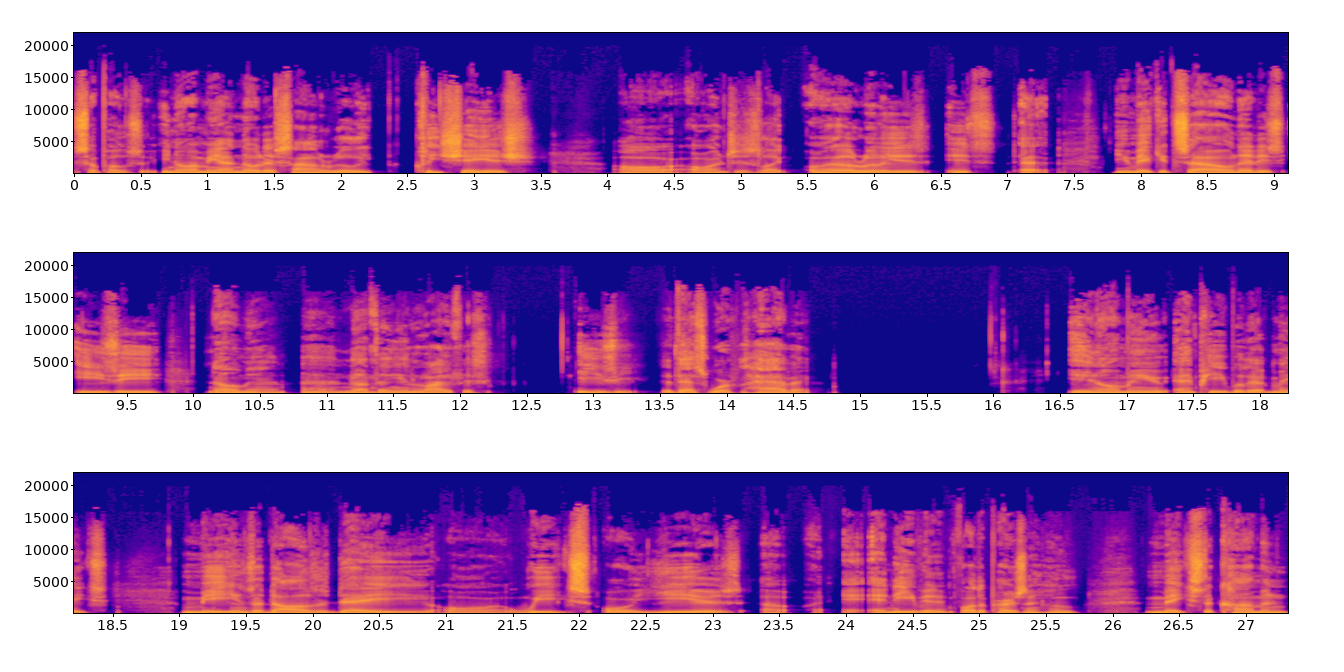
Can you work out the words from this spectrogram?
supposed to. You know, I mean, I know that sounds really cliche-ish, or or just like well really is it's uh, you make it sound that it's easy. No man uh, nothing in life is easy. That's worth having. You know what i mean? And people that makes millions of dollars a day or weeks or years uh, and even for the person who makes the common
